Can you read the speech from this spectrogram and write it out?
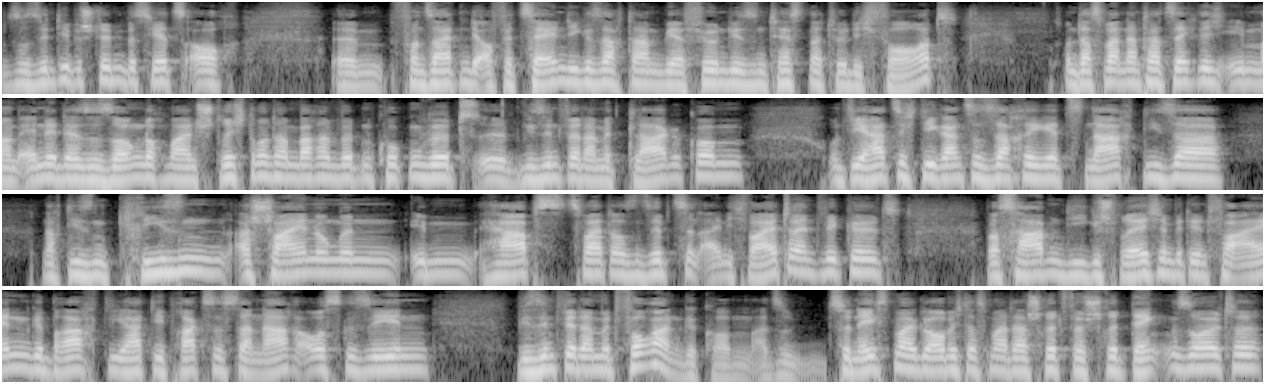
So sind die bestimmt bis jetzt auch ähm, von Seiten der Offiziellen, die gesagt haben, wir führen diesen Test natürlich fort. Und dass man dann tatsächlich eben am Ende der Saison nochmal einen Strich drunter machen wird und gucken wird, äh, wie sind wir damit klargekommen und wie hat sich die ganze Sache jetzt nach dieser, nach diesen Krisenerscheinungen im Herbst 2017 eigentlich weiterentwickelt. Was haben die Gespräche mit den Vereinen gebracht? Wie hat die Praxis danach ausgesehen? Wie sind wir damit vorangekommen? Also zunächst mal glaube ich, dass man da Schritt für Schritt denken sollte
